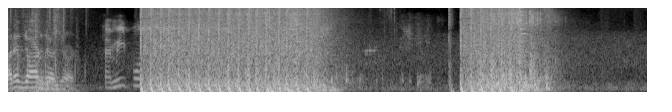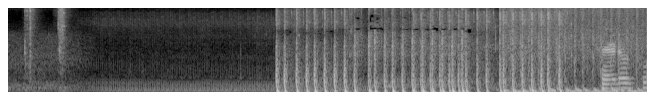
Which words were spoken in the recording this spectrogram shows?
अरे George George George. Sameer post head है उसको Help! लेट रहा था मैं लेटा हुआ था बैंक उधर साला बढ़िया हो गया काम उसको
